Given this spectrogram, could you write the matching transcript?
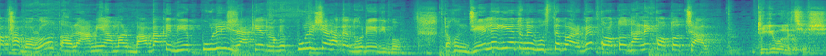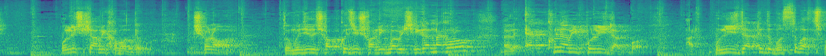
কথা বলো তাহলে আমি আমার বাবাকে দিয়ে পুলিশ ডাকিয়ে তোমাকে পুলিশের হাতে ধরিয়ে দিব। তখন জেলে গিয়ে তুমি বুঝতে পারবে কত ধানে কত চাল। ঠিকই বলেছিস। পুলিশকে আমি খবর দেবো। শোনো তুমি যদি সবকিছু সঠিকভাবে স্বীকার না করো তাহলে এক্ষুনি আমি পুলিশ ডাকবো। আর পুলিশ ডাকতে তো বুঝতে পারছ।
